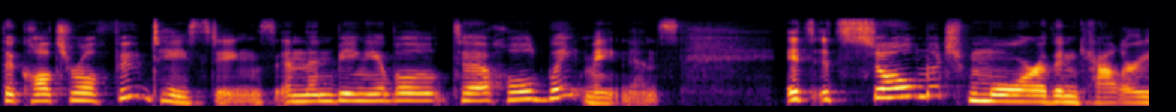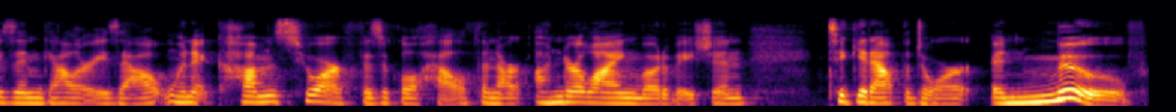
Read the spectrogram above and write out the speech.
the cultural food tastings and then being able to hold weight maintenance it's it's so much more than calories in calories out when it comes to our physical health and our underlying motivation to get out the door and move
